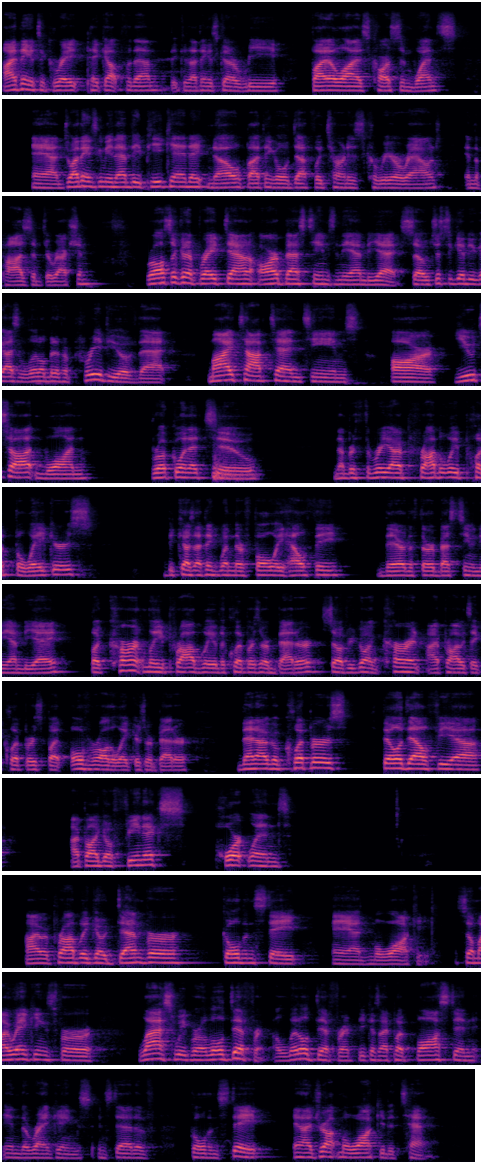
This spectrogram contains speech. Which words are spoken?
I think it's a great pickup for them because I think it's going to revitalize Carson Wentz. And do I think it's going to be an MVP candidate? No, but I think it will definitely turn his career around in the positive direction. We're also going to break down our best teams in the NBA. So, just to give you guys a little bit of a preview of that, my top 10 teams are Utah at one, Brooklyn at two. Number three, I probably put the Lakers because I think when they're fully healthy, they're the third best team in the NBA. But currently, probably the Clippers are better. So if you're going current, I probably say Clippers, but overall, the Lakers are better. Then I'll go Clippers, Philadelphia. I probably go Phoenix, Portland. I would probably go Denver, Golden State, and Milwaukee. So my rankings for last week were a little different, a little different because I put Boston in the rankings instead of Golden State, and I dropped Milwaukee to 10.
